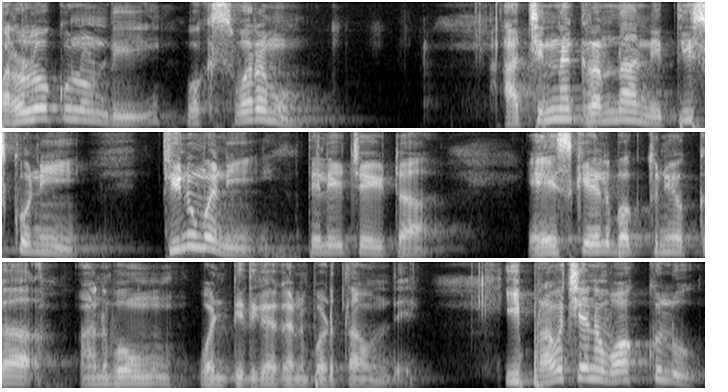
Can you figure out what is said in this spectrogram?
పరలోకం నుండి ఒక స్వరము ఆ చిన్న గ్రంథాన్ని తీసుకొని తినుమని తెలియచేయుట ఏస్కేల్ భక్తుని యొక్క అనుభవం వంటిదిగా కనపడుతూ ఉంది. ఈ ప్రవచన వాక్కులు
